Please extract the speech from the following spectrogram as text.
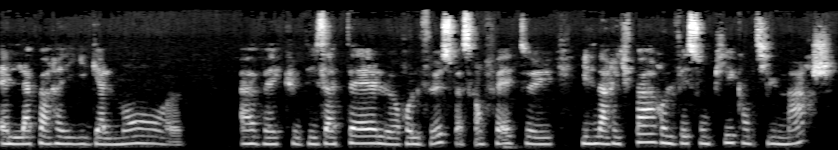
elle l'appareille également avec des attelles releveuses parce qu'en fait, il n'arrive pas à relever son pied quand il marche.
